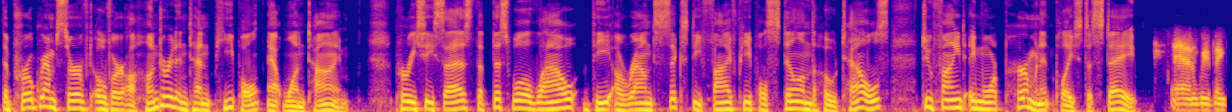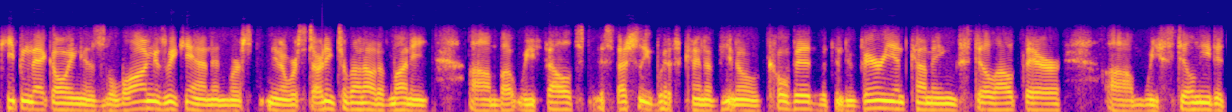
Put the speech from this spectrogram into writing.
the program served over 110 people at one time. Parisi says that this will allow the around 65 people still in the hotels to find a more permanent place to stay and we've been keeping that going as long as we can. And we're you know we're starting to run out of money, um, but we felt, especially with kind of you know COVID, with the new variant coming still out there, um, we still needed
